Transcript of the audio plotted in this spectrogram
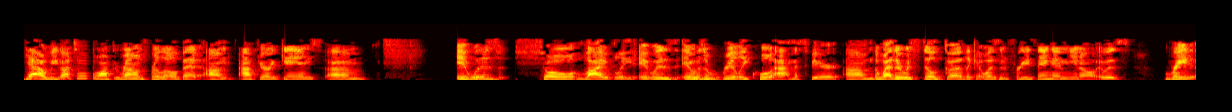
Yeah, we got to walk around for a little bit um, after our games. Um, it was so lively. It was it was a really cool atmosphere. Um, the weather was still good, like it wasn't freezing, and you know it was right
